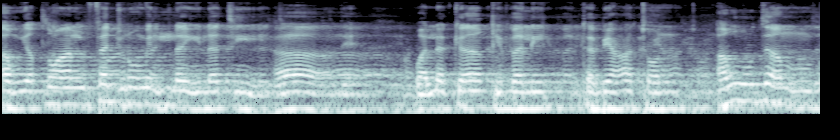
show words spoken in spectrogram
أو يطلع الفجر من ليلتي هذه ولك قبلي تبعة أو ذنب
